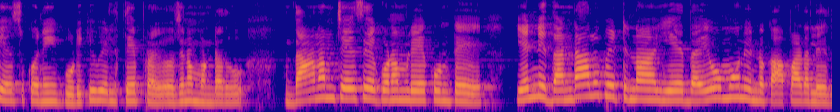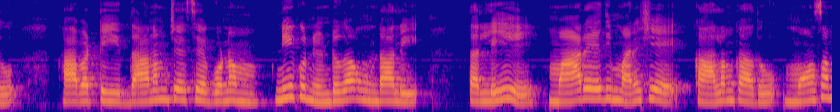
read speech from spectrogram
చేసుకొని గుడికి వెళితే ప్రయోజనం ఉండదు. దానం చేసే గుణం లేకుంటే ఎన్ని దండాలు పెట్టినా ఏ దైవమూ నిన్ను కాపాడలేదు. కాబట్టి దానం చేసే గుణం నీకు నిండుగా ఉండాలి. తల్లి మారేది మనిషే కాలం కాదు. మోసం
